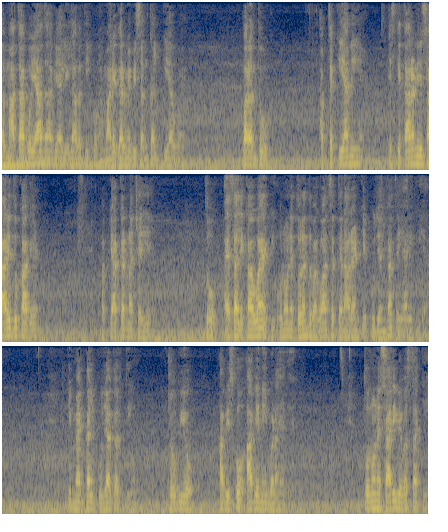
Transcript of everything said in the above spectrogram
तब माता को याद आ गया, लीलावती को। हमारे घर में भी संकल्प किया हुआ है। परंतु अब तक किया नहीं है। इसके कारण ये सारे दुख आ गए अब क्या करना चाहिए? तो ऐसा लिखा हुआ है कि उन्होंने तुरंत भगवान सत्यनारायण के पूजन का तैयारी किया कि मैं कल पूजा करती हूँ। जो भी हो, अब इसको आगे नहीं बढ़ाया जाएगा तो उन्होंने सारी व्यवस्था की।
